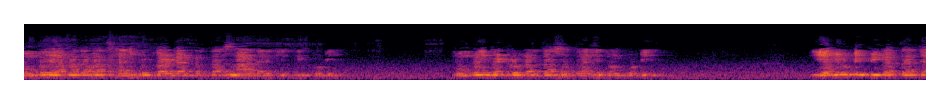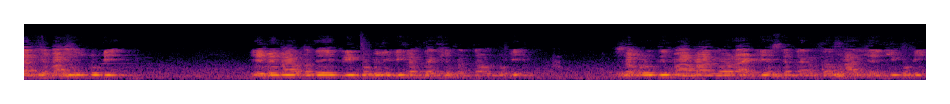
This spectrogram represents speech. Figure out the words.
मुंबई अहमदाबाद हायस्पीड कॉरिडॉर सहा हजारशे तीन कोटी. मुंबई मेट्रो करता सतराशे दोन कोटी. एमयूटीपी करता चारशे बासष्ट कोटी. एमएमआरमध्ये ग्रीन मोबिलिटी करता एकशे पंचावन्न कोटी. समृद्धी महामार्गावर आयटीएस करण्याकरता सहाशे ऐंशी कोटी.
